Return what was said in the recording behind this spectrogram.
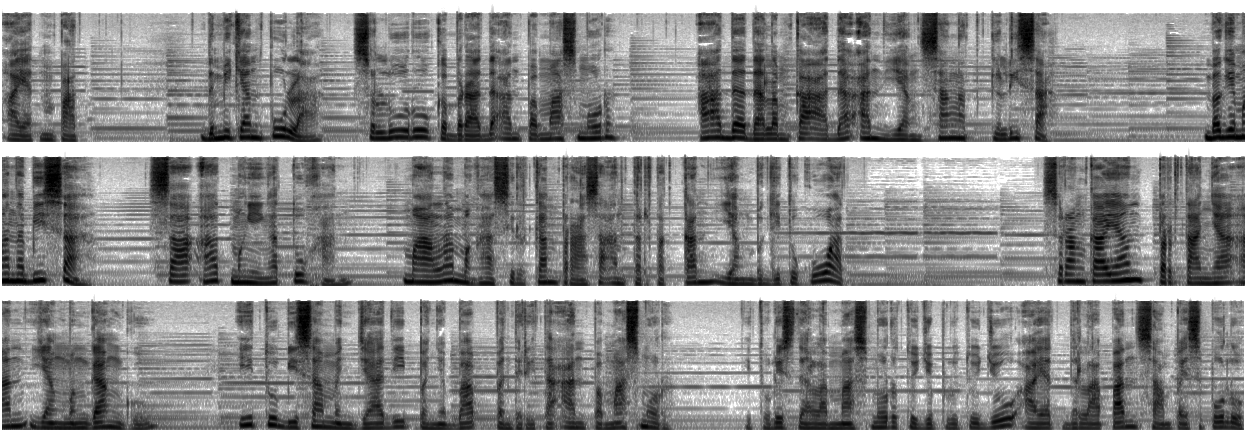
ayat 4. Demikian pula seluruh keberadaan pemazmur ada dalam keadaan yang sangat gelisah. Bagaimana bisa saat mengingat Tuhan malah menghasilkan perasaan tertekan yang begitu kuat? Serangkaian pertanyaan yang mengganggu itu bisa menjadi penyebab penderitaan pemazmur. Ditulis dalam Mazmur 77 ayat 8 sampai 10.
